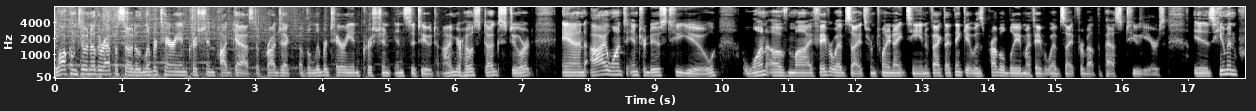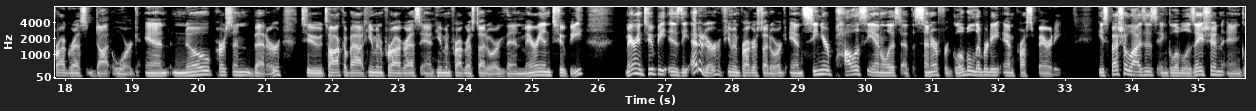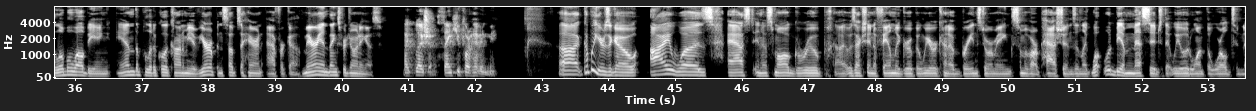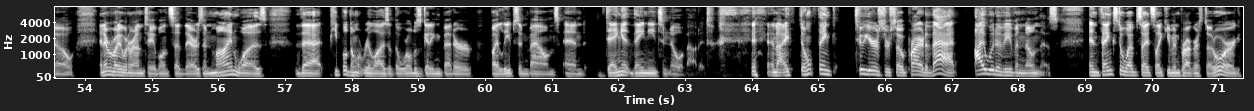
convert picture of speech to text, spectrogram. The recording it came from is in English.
Welcome to another episode of the Libertarian Christian Podcast, a project of the Libertarian Christian Institute. I'm your host, Doug Stewart, and I want to introduce to you one of my favorite websites from 2019. In fact, I think it was probably my favorite website for about the past two years, is humanprogress.org. And no person better to talk about human progress and humanprogress.org than Marian Tupy. Marian Tupy is the editor of humanprogress.org and senior policy analyst at the Center for Global Liberty and Prosperity. He specializes in globalization and global well being and the political economy of Europe and sub Saharan Africa. Marian, thanks for joining us. My pleasure. Thank you for having me. Uh, a couple years ago, I was asked in a small group. Uh, it was actually in a family group, and we were kind of brainstorming some of our passions and like what would be a message that we would want the world to know. And everybody went around the table and said theirs. And mine was that people don't realize that the world is getting better by leaps and bounds. And dang it, they need to know about it. and I don't think two years or so prior to that, I would have even known this. And thanks to websites like humanprogress.org,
